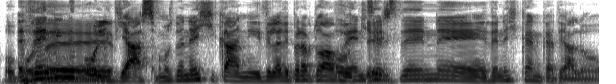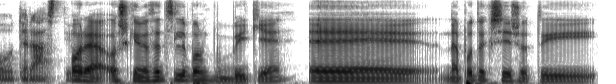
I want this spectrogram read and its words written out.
οπότε... Δεν είναι πολύ διάσημος, δεν έχει κάνει. Δηλαδή πέρα από το Ok. Avengers δεν, ε, δεν έχει κάνει κάτι άλλο τεράστιο. Ωραία. Ο σκηνοθέτης λοιπόν που μπήκε, ε, να πω το εξής, ότι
